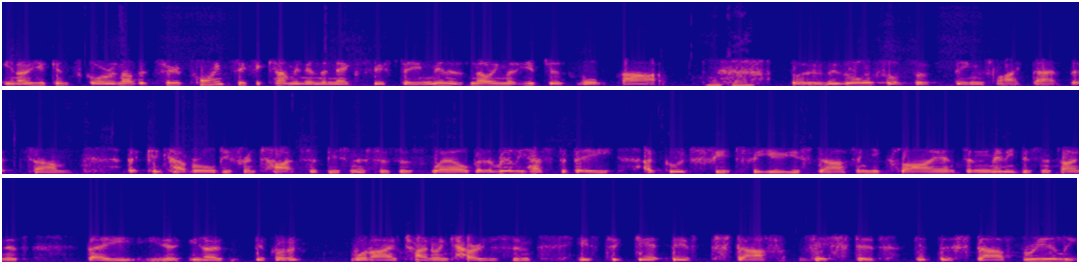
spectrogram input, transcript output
you, know, you can score another two points if you come in in the next 15 minutes, knowing that you've just walked past. Okay. So there's all sorts of things like that that um, that can cover all different types of businesses as well. But it really has to be a good fit for you, your staff, and your clients. And many business owners, they you know they've got to. What I try to encourage them is to get their staff vested, get the staff really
